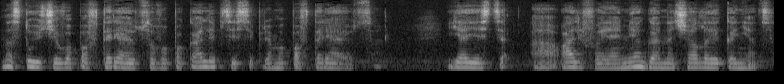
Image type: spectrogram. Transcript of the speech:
настойчиво повторяются в апокалипсисе, прямо повторяются. Я есть а, альфа и омега, начало и конец.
